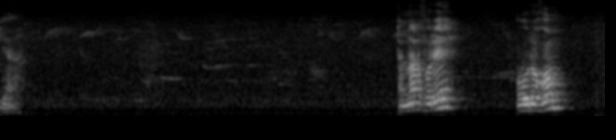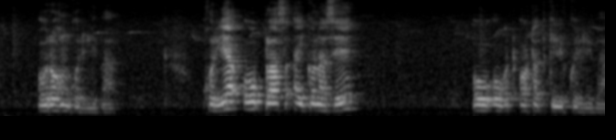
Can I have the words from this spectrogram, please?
গিয়া। টানার পরে ওরকম ওরকম করে নিবা করিয়া ও প্লাস আইকন আছে ও ওটাত ক্লিক করে নিবা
